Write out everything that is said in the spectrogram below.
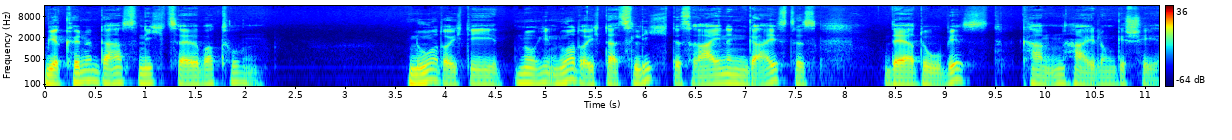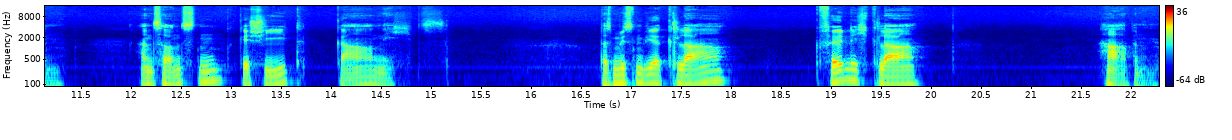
Wir können das nicht selber tun. Nur durch, die, nur, nur durch das Licht des reinen Geistes, der du bist, kann Heilung geschehen. Ansonsten geschieht gar nichts. Das müssen wir klar, völlig klar haben.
